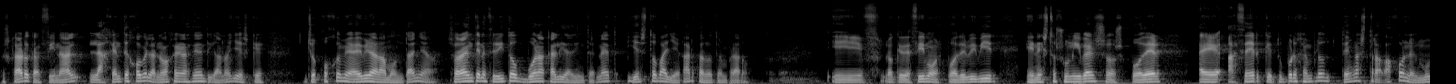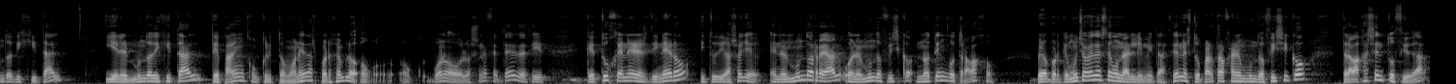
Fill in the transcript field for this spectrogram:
pues claro que al final la gente joven, la nueva generación, digan, oye, es que yo cojo y me voy a vivir a la montaña, solamente necesito buena calidad de internet y esto va a llegar tarde o temprano. Y lo que decimos, poder vivir en estos universos, poder eh, hacer que tú, por ejemplo, tengas trabajo en el mundo digital y en el mundo digital te paguen con criptomonedas, por ejemplo, o, bueno, o los NFT, es decir, que tú generes dinero y tú digas, oye, en el mundo real o en el mundo físico no tengo trabajo. Pero porque muchas veces tengo unas limitaciones. Tú para trabajar en el mundo físico trabajas en tu ciudad.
